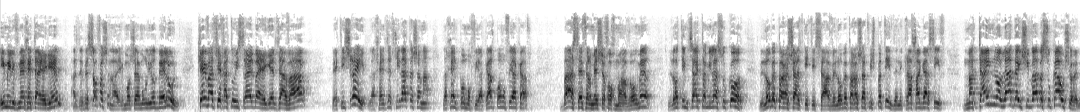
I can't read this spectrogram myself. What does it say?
אם מלפני חטא העגל, אז זה בסוף השנה, כמו שאמור להיות באלול. כיוון שחטאו ישראל בעגל, זה עבר לתשרי, לכן זה תחילת השנה. לכן פה מופיע כך, פה מופיע כך. בא הספר משך חוכמה ואומר, לא תמצא את המילה סוכות, לא בפרשת כי תישא ולא בפרשת משפטים, זה נקרא חג האסיף. מתי נולד הישיבה בסוכה, הוא שואל.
